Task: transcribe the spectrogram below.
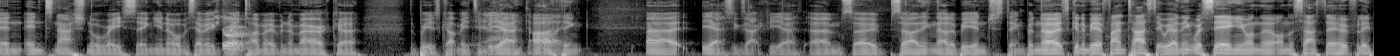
in international racing. You know, obviously having a Sure. great time over in America, the Breeders' Cup meeting. but Yeah, yeah, I, I think. Uh, yes, exactly. Yeah. Um. So, so I think that'll be interesting. But no, it's going to be a fantastic week. I think we're seeing you on the on the Saturday, hopefully.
